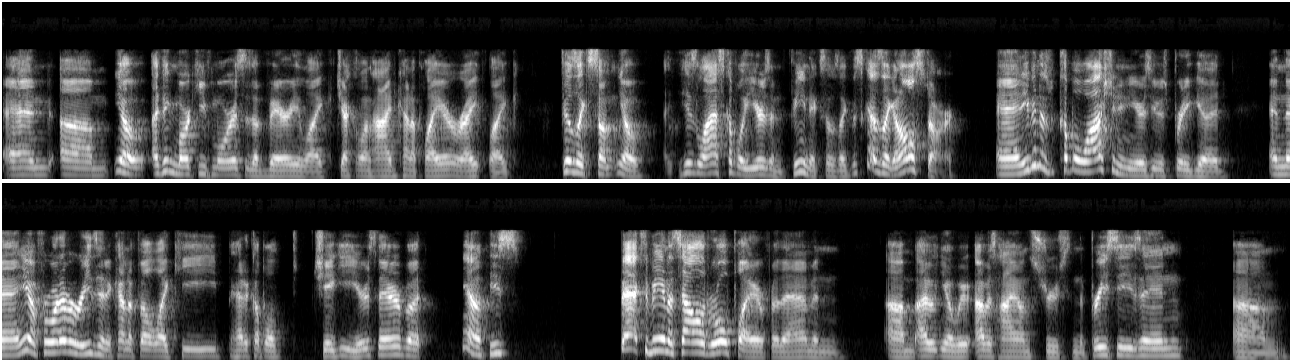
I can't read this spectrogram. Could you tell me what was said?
And um, you know, I think Markieff Morris is a very like Jekyll and Hyde kind of player, right? Like, feels like some, you know, his last couple of years in Phoenix, I was like, this guy's like an all star. And even his couple Washington years, he was pretty good. And then, you know, for whatever reason, it kind of felt like he had a couple shaky years there, but you know, he's back to being a solid role player for them. And um, I, you know, we, I was high on Strus in the preseason. Um,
